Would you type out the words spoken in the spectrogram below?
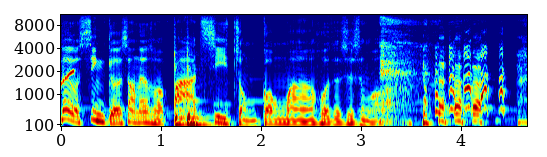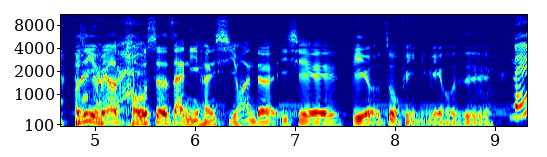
那有性格上那种什么霸气总攻吗？或者是什么？或是有没有投射在你很喜欢的一些 BL 作品里面，或是没有？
